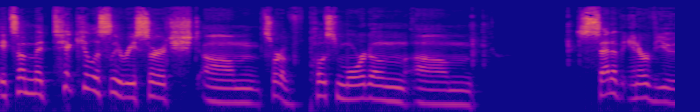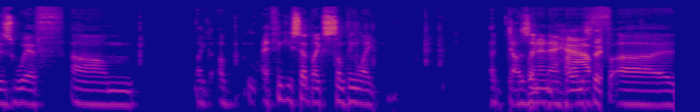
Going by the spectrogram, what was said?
it's a meticulously researched um, sort of post mortem um, set of interviews with um, like a, I think he said like something like a dozen Like, and a half uh,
